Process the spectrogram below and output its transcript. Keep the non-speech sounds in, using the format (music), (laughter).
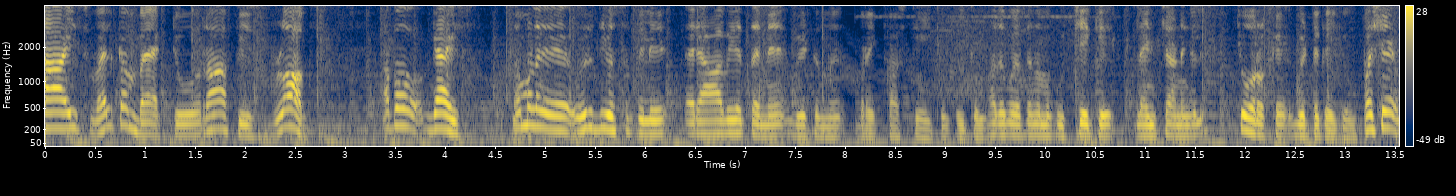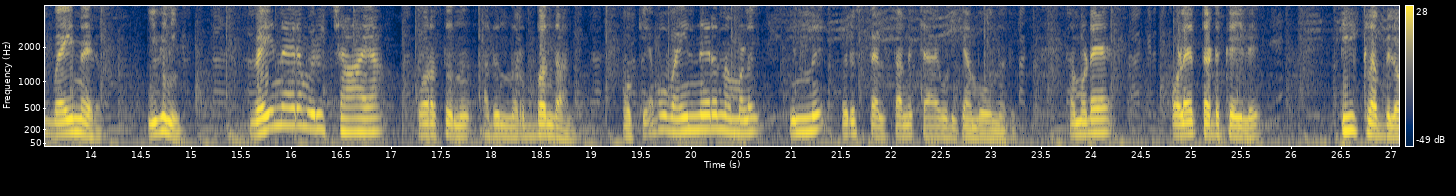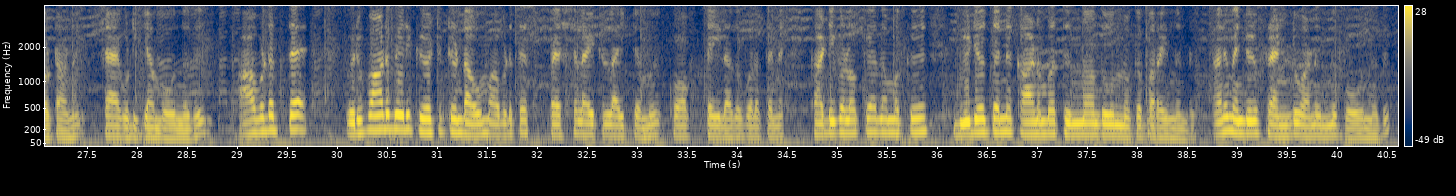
Guys welcome back to Rafi's vlogs അപ്പോൾ guys നമ്മൾ ഒരു ദിവസത്തിൽ രാവിലെ തന്നെ വീട്ടിൽ നിന്ന് ബ്രേക്ക്ഫാസ്റ്റ് കഴിക്കും കഴിക്കും. അതുപോലെ തന്നെ നമുക്ക് ഉച്ചയ്ക്ക് ലഞ്ച് ആണെങ്കിൽ ചോറൊക്കെ വീട്ടിൽ കഴിക്കും. പക്ഷേ വൈകുന്നേരം ഈവനിങ് വൈകുന്നേരം ഒരു ചായ പുറത്തുനിന്ന് അത് നിർബന്ധമാണ്. ഓക്കെ അപ്പോൾ വൈകുന്നേരം നമ്മൾ ഇന്ന് ഒരു സ്ഥലത്താണ് ചായ കുടിക്കാൻ പോകുന്നത്. നമ്മുടെ ഒളയത്തടുക്കയിൽ ടീ ക്ലബിലോട്ടാണ് ചായ കുടിക്കാൻ പോകുന്നത്. അവിടുത്തെ ഒരുപാട് പേര് കേട്ടിട്ടുണ്ടാവും അവിടുത്തെ സ്പെഷ്യൽ ആയിട്ടുള്ള ഐറ്റം കോക്ടെയിൽ അതുപോലെ തന്നെ കടികളൊക്കെ നമുക്ക് വീഡിയോ തന്നെ കാണുമ്പോൾ തിന്നാൻ തോന്നുന്നൊക്കെ പറയുന്നുണ്ട്. ഞാനും എന്റെ ഒരു ഫ്രണ്ടുമാണ് ഇന്ന് പോകുന്നത്.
